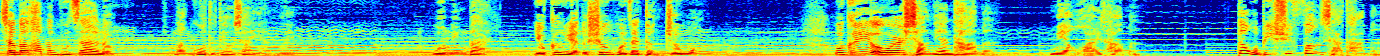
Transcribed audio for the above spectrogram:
想到他们不在了，难过的掉下眼泪。我明白，有更远的生活在等着我。我可以偶尔想念他们，缅怀他们。但我必须放下他们，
